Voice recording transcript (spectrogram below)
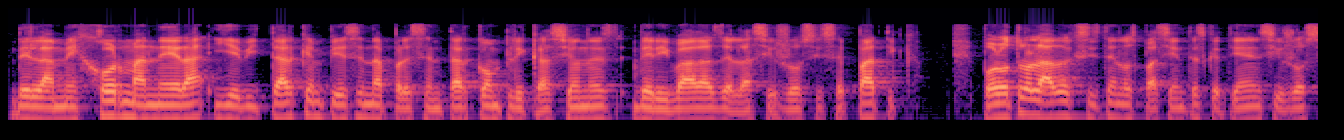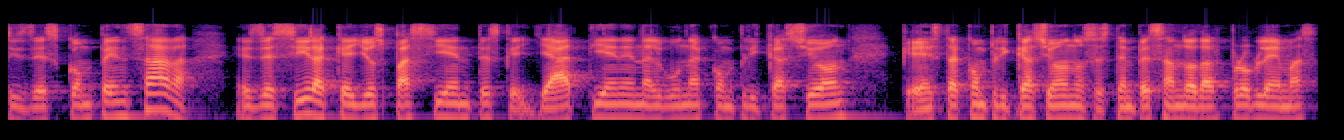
de la mejor manera y evitar que empiecen a presentar complicaciones derivadas de la cirrosis hepática. Por otro lado, existen los pacientes que tienen cirrosis descompensada, es decir, aquellos pacientes que ya tienen alguna complicación, que esta complicación nos está empezando a dar problemas.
